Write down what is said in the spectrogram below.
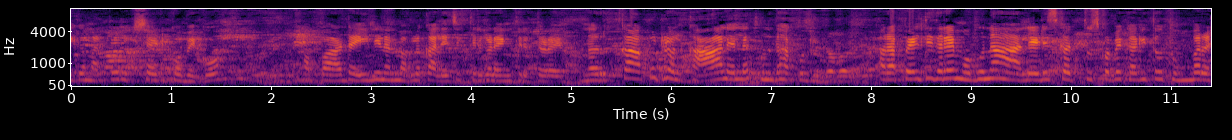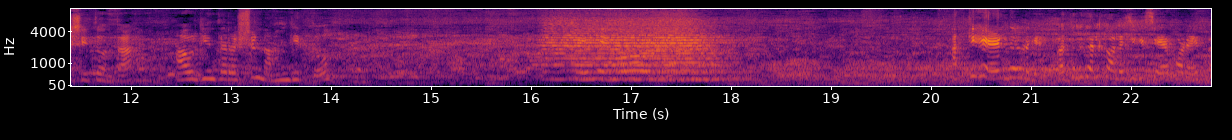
ಈಗ ಮತ್ತೆ ರಿಕ್ಷಾ ಇಟ್ಕೋಬೇಕು. ಅಪ್ಪ ಡೈಲಿ ನನ್ನ ಮಗಳು ಕಾಲೇಜಿಗೆ ತಿರುಗಡೆ ಹೆಂಗೆ ತಿರುಗ್ತಾಳೆ ನರ್ಕ ಹಾಕ್ಬಿಟ್ರು ಅಲ್ಲಿ ಕಾಲೆಲ್ಲ ತುಣ್ದು ಹಾಕ್ಬಿಟ್ರು. ಅವ್ರ ಅಪ್ಪ ಹೇಳ್ತಿದ್ದಾರೆ ಮಗುನ ಲೇಡೀಸ್ಗೆ ಹತ್ತಿಸ್ಕೋಬೇಕಾಗಿತ್ತು ತುಂಬ ರಶ್ ಇತ್ತು ಅಂತ. ಅವ್ರಿಗಿಂತ ರಶ್ ನಮಗಿತ್ತು. ಅಕ್ಕಿ ಅವಳಿಗೆ ಹತ್ರದಲ್ಲಿ ಕಾಲೇಜಿಗೆ ಸೇರ್ಕೊಡೆ ಅಂತ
